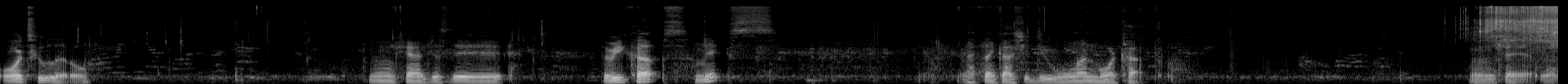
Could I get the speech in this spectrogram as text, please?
or too little. Okay, I just did three cups mix. I think I should do one more cup. Okay, one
